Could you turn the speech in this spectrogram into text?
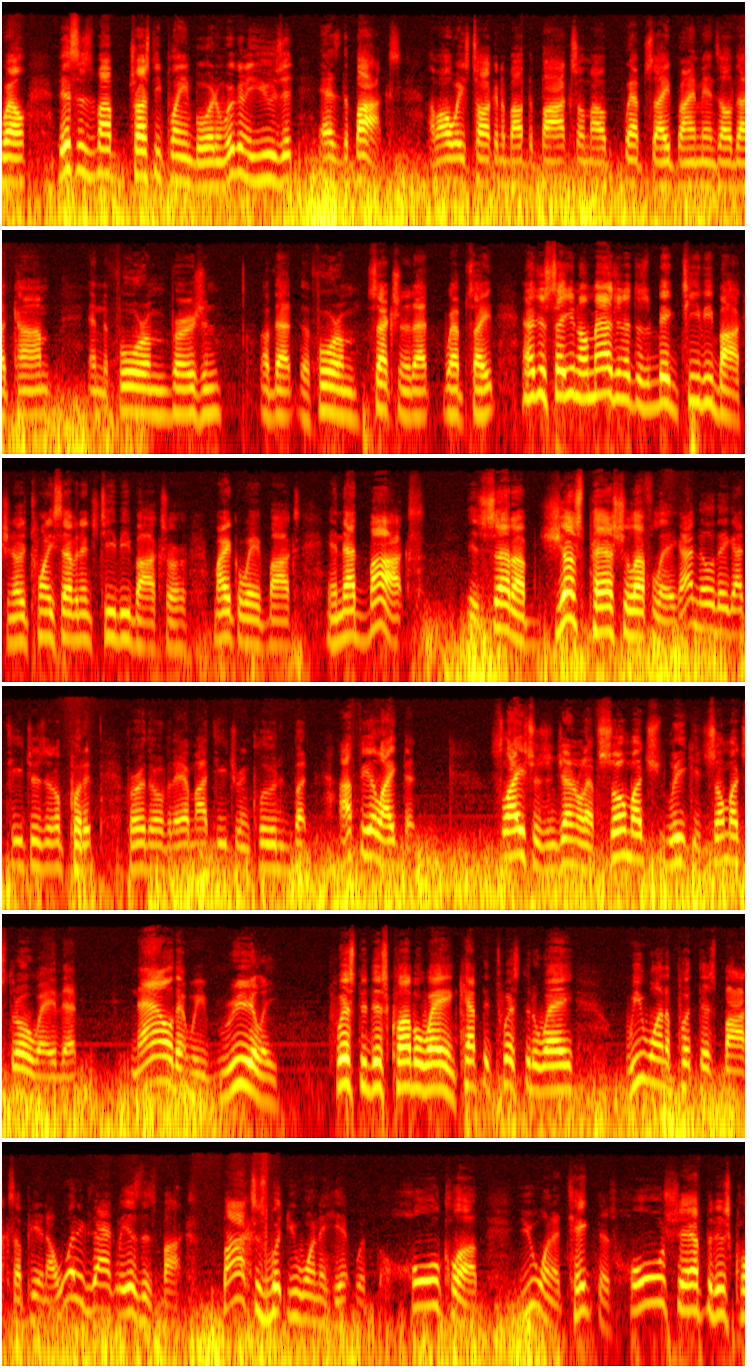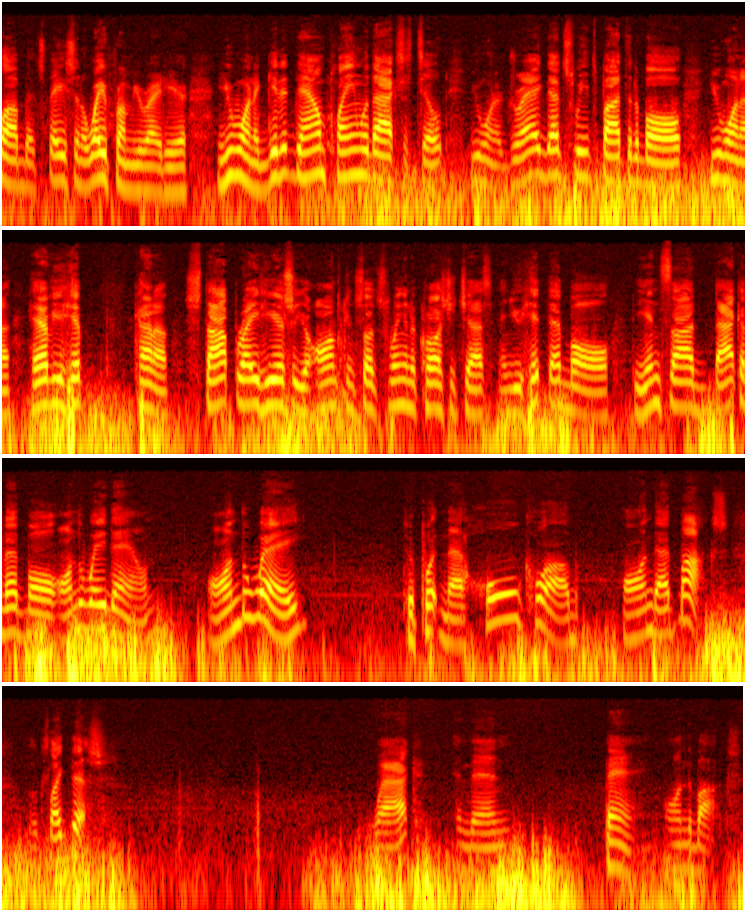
Well, this is my trusty plane board and we're going to use it as the box. I'm always talking about the box on my website, brianmanzella.com, and the forum version of that, the forum section of that website. And I just say, you know, imagine that there's a big TV box, you know, a 27 inch TV box or microwave box, and that box is set up just past your left leg. I know they got teachers that'll put it further over there, my teacher included, but I feel like that slicers in general have so much leakage, so much throwaway that now that we've really twisted this club away and kept it twisted away, we want to put this box up here. Now, what exactly is this box? Box is what you want to hit with the whole club. You want to take this whole shaft of this club that's facing away from you right here. You want to get it down playing with axis tilt. You want to drag that sweet spot to the ball. You want to have your hip kind of stop right here so your arms can start swinging across your chest and you hit that ball, the inside back of that ball on the way down, on the way to putting that whole club on that box. Looks like this. Whack and then bang on the box.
